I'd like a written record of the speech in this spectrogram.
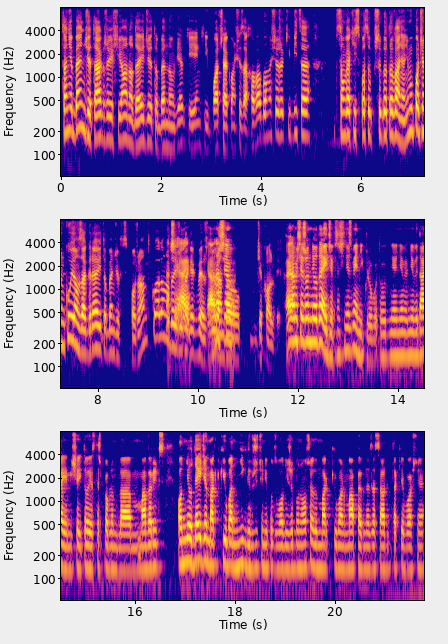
to nie będzie tak, że jeśli on odejdzie, to będą wielkie jęki i płacze, jak on się zachował, bo myślę, że kibice są w jakiś sposób przygotowani. Oni mu podziękują za grę i to będzie w porządku, ale on znaczy, odejdzie tak jak wiesz, ja, Durant znaczy, ja, gdziekolwiek. Ja myślę, że on nie odejdzie, w sensie nie zmieni klubu. To nie, nie, nie wydaje mi się i to jest też problem dla Mavericks. On nie odejdzie, Mark Cuban nigdy w życiu nie pozwoli, żeby on odszedł. Mark Cuban ma pewne zasady takie właśnie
